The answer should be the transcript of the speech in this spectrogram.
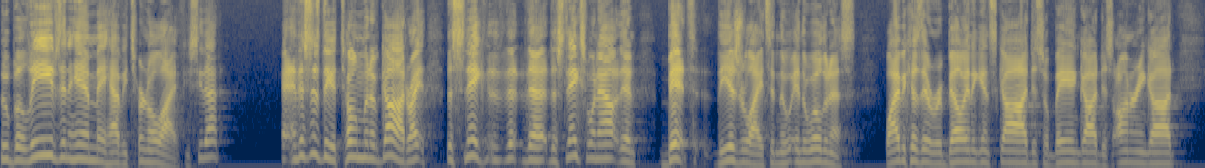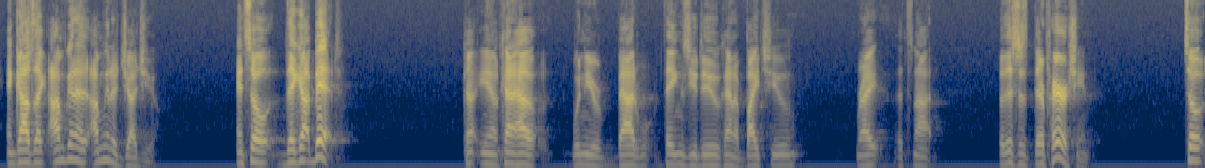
who believes in him may have eternal life. You see that? And this is the atonement of God, right? The snake, the, the, the, snakes went out and bit the Israelites in the, in the wilderness. Why? Because they were rebelling against God, disobeying God, dishonoring God. And God's like, I'm going to I'm gonna judge you. And so they got bit. You know, kind of how when your bad things you do kind of bite you, right? That's not, but this is, they're perishing. So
